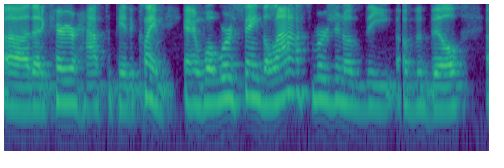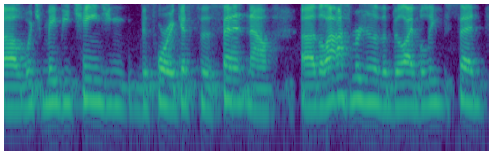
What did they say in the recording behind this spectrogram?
uh, that a carrier has to pay the claim. And what we're saying, the last version of the of the bill, uh, which may be changing before it gets to the Senate now, uh, the last version of the bill, I believe, said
